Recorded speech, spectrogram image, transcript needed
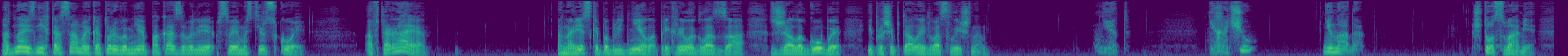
Одна из них та самая, которую вы мне показывали в своей мастерской, а вторая... Она резко побледнела, прикрыла глаза, сжала губы и прошептала едва слышно. «Нет, не хочу, не надо». «Что с вами?» —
